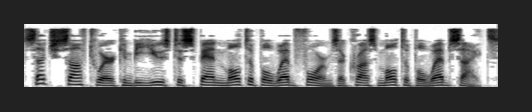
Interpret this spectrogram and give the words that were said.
Such software can be used to span multiple web forms across multiple websites.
